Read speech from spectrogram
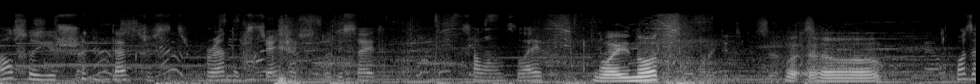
Also, you shouldn't ask just random strangers to decide someone's life. Why not? Uh, What the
